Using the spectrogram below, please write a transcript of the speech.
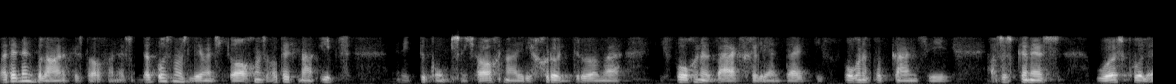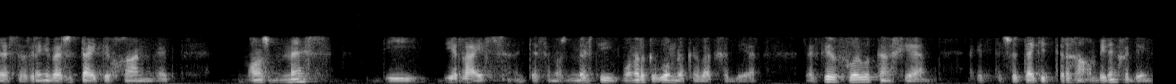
wat ek dink belangrik is daarvan is dat ons ons lewens jaag ons altyd na iets in die toekoms. Ons jaag na hierdie groot drome, die volgende werksgeleentheid, die volgende vakansie. As ons kinders hoërskool is, as hulle universiteit toe gaan, het ons mis die die reis intussen ons mis die wonderlike oomblikke wat gebeur. So ek wil 'n voorbeeld kan gee. Ek het so tydjie terug 'n aanbieding gedoen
